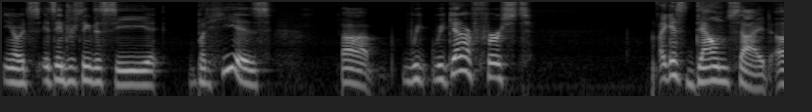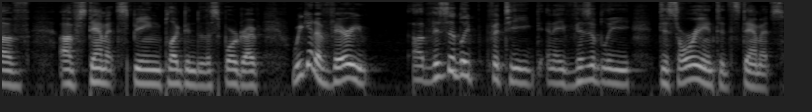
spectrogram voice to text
you know it's it's interesting to see but he is uh we we get our first i guess downside of of stamets being plugged into the spore drive we get a very uh, visibly fatigued and a visibly disoriented stamets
